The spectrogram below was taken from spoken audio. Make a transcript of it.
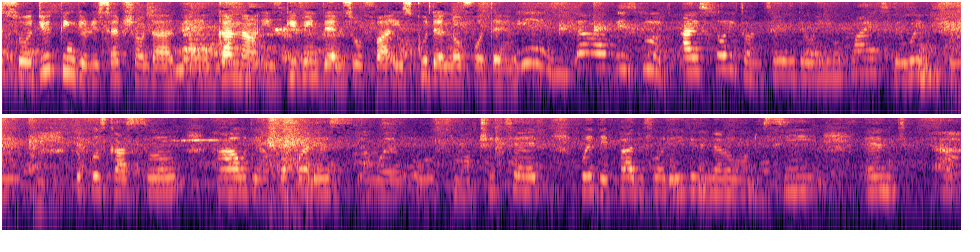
So do you think the reception that uh, Ghana is giving them so far is good enough for them? Yes, um, it's good. I saw it on TV. They were in white. They went to People's Castle. How their forefathers were maltreated, where they passed before they even entered on the sea, and uh,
